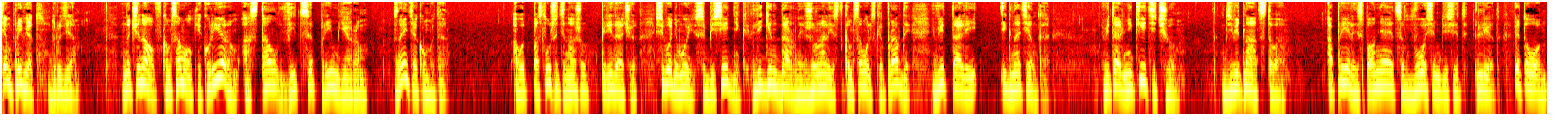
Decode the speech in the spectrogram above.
Всем привет, друзья! Начинал в комсомолке курьером, а стал вице-премьером. Знаете, о ком это? А вот послушайте нашу передачу. Сегодня мой собеседник, легендарный журналист «Комсомольской правды» Виталий Игнатенко. Виталию Никитичу 19 апреля исполняется 80 лет. Это он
